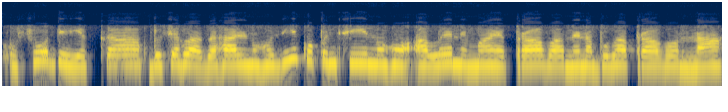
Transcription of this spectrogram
особі, яка досягла загального віку пенсійного, але не має права, не набула право на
